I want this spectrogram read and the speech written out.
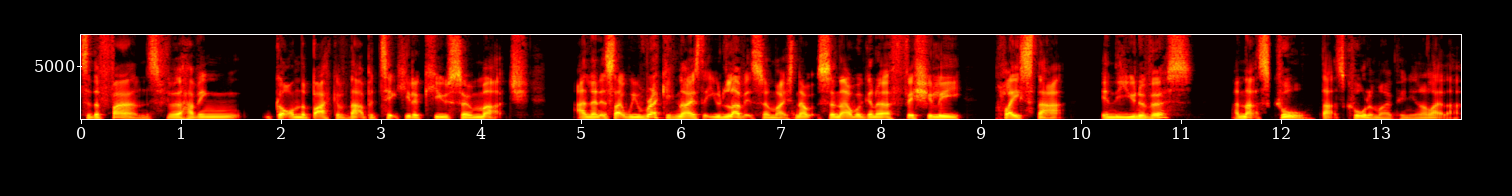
to the fans for having got on the back of that particular queue so much, and then it's like we recognize that you love it so much now. So now we're going to officially place that in the universe, and that's cool. That's cool in my opinion. I like that.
